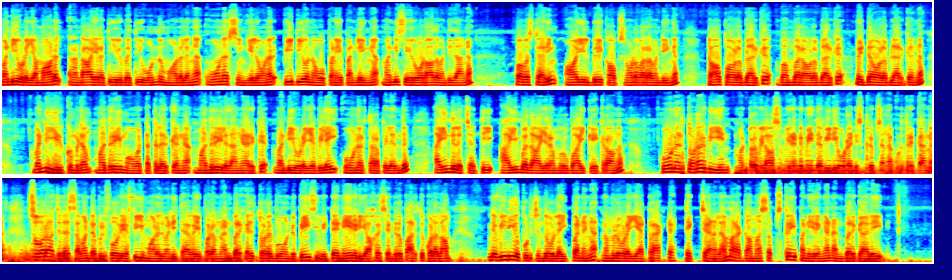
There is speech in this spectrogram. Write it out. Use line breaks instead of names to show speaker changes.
வண்டியுடைய மாடல் ரெண்டாயிரத்தி இருபத்தி ஒன்று மாடலுங்க. ஓனர் சிங்கிள் ஓனர் பிடிஓ நான் ஓப்பனே பண்ணலிங்க. வண்டி சேரோடாத வண்டி தாங்க பவர் ஸ்டேரிங் ஆயில் பிரேக் ஆப்ஷனோட வர்ற வண்டிங்க. டாப் அவைலபிளாக இருக்குது பம்பர் அவைலபிளாக இருக்குது பெட் அவைலபிளாக இருக்குங்க. வண்டி இருக்கும் இடம் மதுரை மாவட்டத்தில் இருக்குங்க. மதுரையில் தாங்க இருக்குது வண்டியுடைய விலை ஓனர் தரப்பிலிருந்து ஐந்து லட்சத்தி ஐம்பதாயிரம் ரூபாய் கேட்குறாங்க ஓனர் தொடர்பு எண் மற்றும் விலாசம் இரண்டுமே இந்த வீடியோட டிஸ்கிரிப்ஷனில் கொடுத்துருக்காங்க. சுவராஜில் seven double four FE model வண்டி தேவைப்படும் நண்பர்கள் தொடர்பு கொண்டு பேசிவிட்டு நேரடியாக சென்று பார்த்து கொள்ளலாம். இந்த வீடியோ பிடிச்சிருந்தோ லைக் பண்ணுங்கள் நம்மளுடைய அட்ராக்டட் டெக் சேனலை மறக்காமல் சப்ஸ்கிரைப் பண்ணிடுங்க நண்பர்களே.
